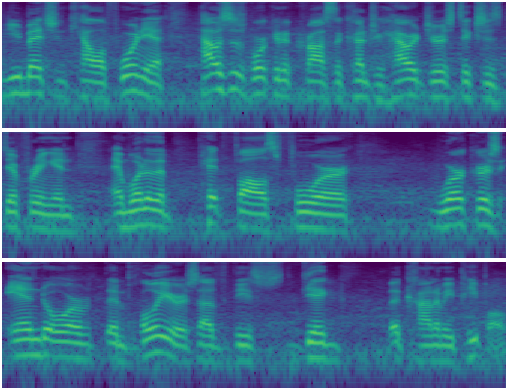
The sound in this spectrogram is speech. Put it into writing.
you mentioned California. How is this working across the country? How are jurisdictions differing, and, and what are the pitfalls for workers and or employers of these gig economy people?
